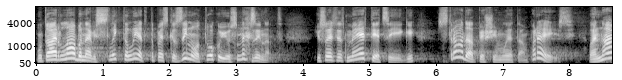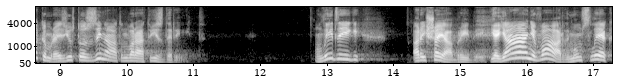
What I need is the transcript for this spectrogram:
Un tā ir laba, nevis slikta lieta, tāpēc, ka zinot to, ko jūs nezināt, Jūs varat mērķiecīgi strādāt pie šīm lietām pareizi, lai nākamreiz jūs to zinātu un varētu izdarīt. Un līdzīgi arī šajā brīdī, ja Jāņa vārdi mums liek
